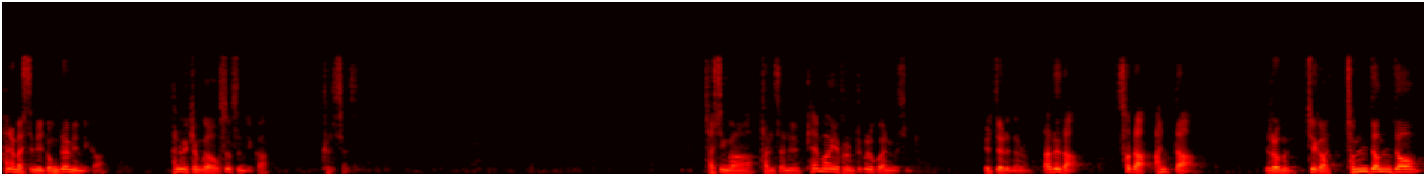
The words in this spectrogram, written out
하나님의 말씀이 농담입니까? 하나님의 경고가 없었습니까? 그렇지 않습니다. 자신과 다른 사람의 패망의 불을 끌고 가는 것입니다. 일절에는 따르다, 서다, 앉다. 여러분, 죄가 점점점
